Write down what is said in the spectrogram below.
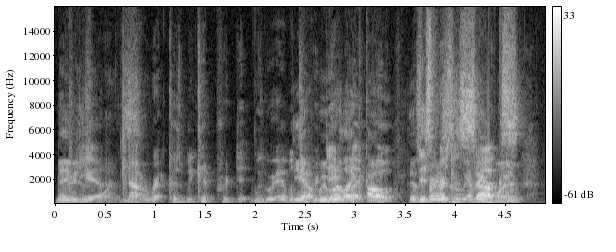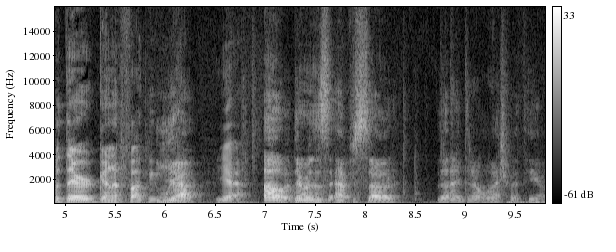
Maybe just yeah, once. not right. because we could predict. We were able to Yeah, we predict were like, like, oh, oh, this this, person sucks, win. but they're gonna fucking win. Yeah. yeah. Oh, there was this episode that I didn't watch with you.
